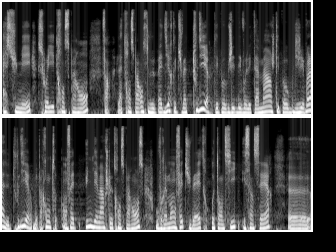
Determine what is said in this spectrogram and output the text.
assumez, soyez transparent. Enfin, la transparence ne veut pas dire que tu vas tout dire. T'es pas obligé de dévoiler ta marge, t'es pas obligé, voilà, de tout dire. Mais par contre, en fait, une démarche de transparence où vraiment en fait tu vas être authentique et sincère euh,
